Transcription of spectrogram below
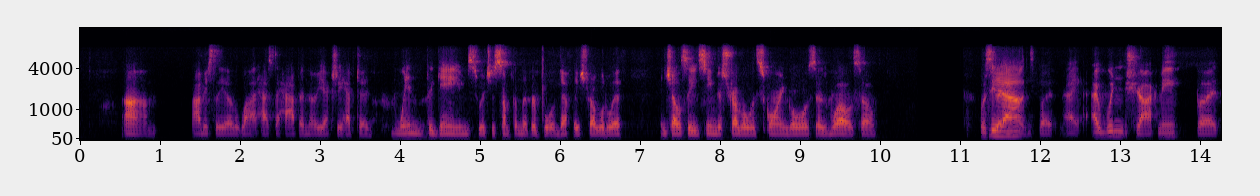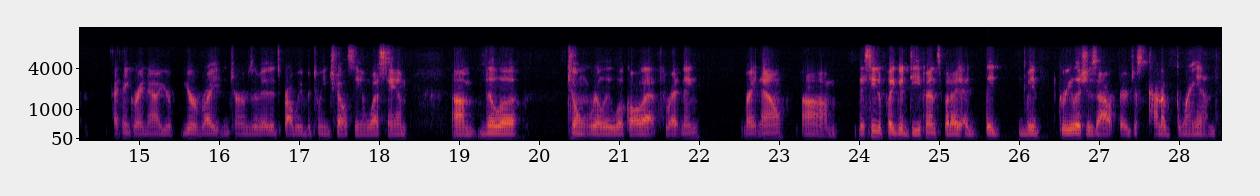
Um, obviously, a lot has to happen though. You actually have to win the games, which is something Liverpool have definitely struggled with, and Chelsea seem to struggle with scoring goals as well. So we'll see Yeah. what happens. But I, I wouldn't shock me. But I think right now you're you're right in terms of it. It's probably between Chelsea and West Ham. Um, Villa don't really look all that threatening right now. Um, they seem to play good defense, but I, I they with Grealish is out, they're just kind of bland.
